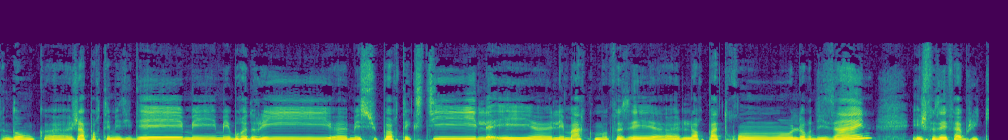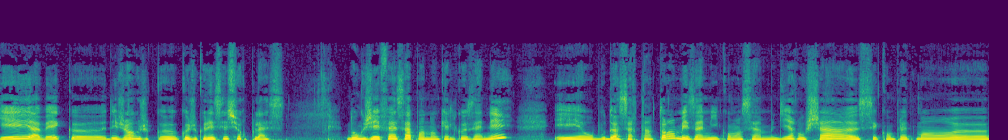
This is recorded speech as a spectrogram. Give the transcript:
Donc euh, j'apportais mes idées, mes, mes broderies, euh, mes supports textiles et euh, les marques me faisaient leur patron, leur design et je faisais fabriquer avec des gens que je, que je connaissais sur place. Donc j'ai fait ça pendant quelques années. Et au bout d'un certain temps, mes amis commençaient à me dire Oucha, c'est complètement euh,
